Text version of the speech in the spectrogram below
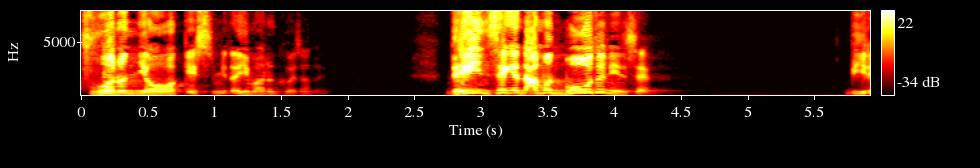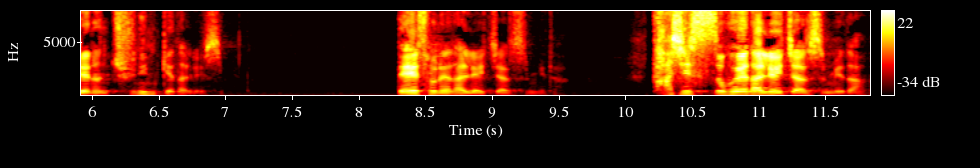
구원은 여호와께 있습니다. 이 말은 그거잖아요. 내 인생에 남은 모든 인생 미래는 주님께 달려 있습니다. 내 손에 달려 있지 않습니다. 다시스호에 달려 있지 않습니다.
